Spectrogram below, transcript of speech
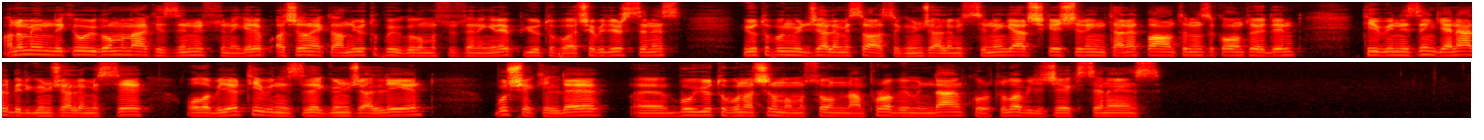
Ana menüdeki uygulama merkezinin üstüne gelip açılan ekranda YouTube uygulaması üzerine girip YouTube'u açabilirsiniz. YouTube'un güncellemesi varsa güncellemesini gerçekleştirin. İnternet bağlantınızı kontrol edin. TV'nizin genel bir güncellemesi olabilir. TV'nizi de güncelleyin. Bu şekilde e, bu YouTube'un açılmama sorunundan probleminden kurtulabileceksiniz.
